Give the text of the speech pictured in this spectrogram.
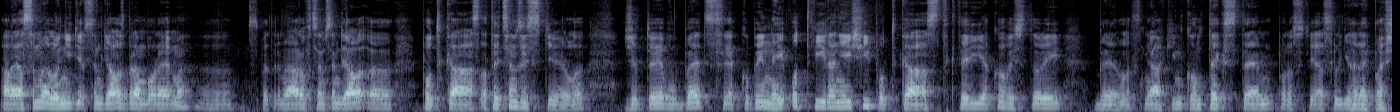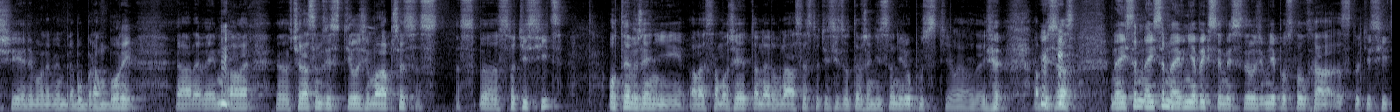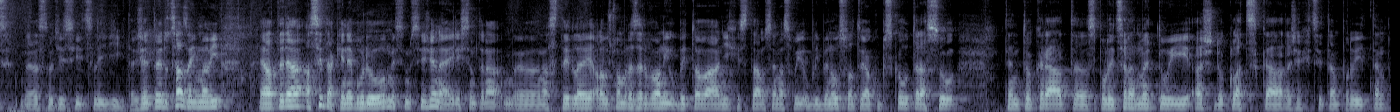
Ale já jsem loni jsem dělal s Bramborem, eh, s Petrem Nárovcem jsem dělal podcast a teď jsem zjistil, že to je vůbec jakoby nejotvíranější podcast, který jako v historii byl s nějakým kontextem, prostě asi lidi hledají paši, nebo nevím, nebo brambory, já nevím, ale včera jsem zjistil, že má přes 100 tisíc otevření, ale samozřejmě to nerovná se 100 000 otevření, co někdo pustil. Jo. Takže aby se zas, nejsem, nejsem naivní, abych si myslel, že mě poslouchá 100 000, 100 000 lidí. Takže to je docela zajímavý. Já teda asi taky nebudu, myslím si, že ne, když jsem teda eh, na stydlej, ale už mám rezervovaný ubytování, chystám se na svou oblíbenou svatojakubskou trasu, tentokrát z Police nad Metují až do Klacka, takže chci tam projít ten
